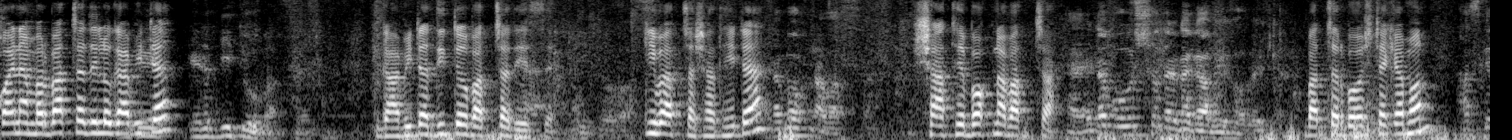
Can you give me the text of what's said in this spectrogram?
কয় নাম্বার বাচ্চা দিল গাভীটা? এটা দ্বিতীয় বাচ্চা। গাভীটা দ্বিতীয় বাচ্চা দিয়েছে। কি বাচ্চা সাথে এটা? বকনা বাচ্চা। সাথে বকনা বাচ্চা। হ্যাঁ এটা ভবিষ্যতে একটা গাভী হবে বাচ্চার বয়সটা কেমন? আজকে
